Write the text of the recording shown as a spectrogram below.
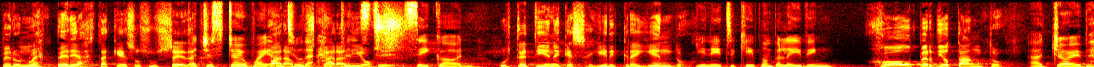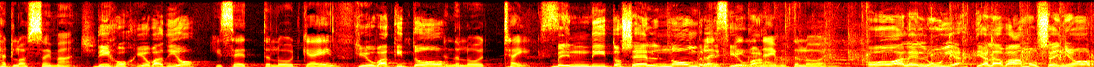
Pero no espere hasta que eso suceda but just don't wait para until that buscar a happens Dios. to seek God. Usted tiene que seguir creyendo. You need to keep on believing. Job perdió tanto. Uh, Job had lost so much. Dijo, Jehová dio, He said, The Lord gave Jehová quitó. and the Lord takes. Bendito sea el nombre de Blessed be the Jehová. name of the Lord. Oh, aleluya, te alabamos, Señor.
